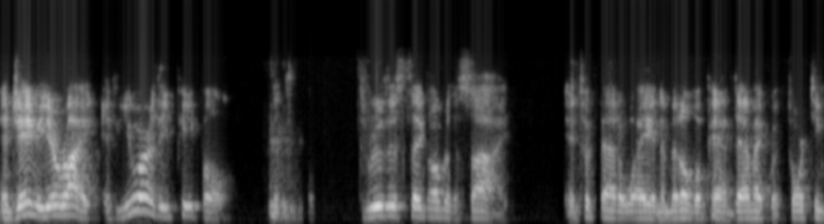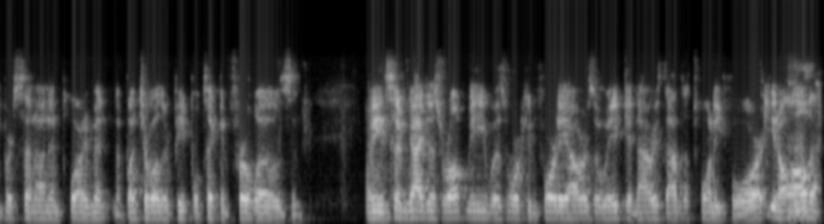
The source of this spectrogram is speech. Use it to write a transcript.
And Jamie, you're right. If you are the people that threw this thing over the side and took that away in the middle of a pandemic with 14% unemployment and a bunch of other people taking furloughs and I mean, some guy just wrote me was working 40 hours a week and now he's down to 24. You know, all that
